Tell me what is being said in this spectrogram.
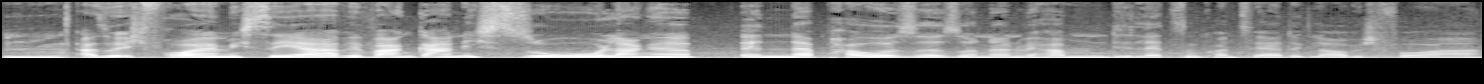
Mm, also ich freue mich sehr. Wir waren gar nicht so lange in der Pause, sondern wir haben die letzten Konzerte, glaube ich, vor,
